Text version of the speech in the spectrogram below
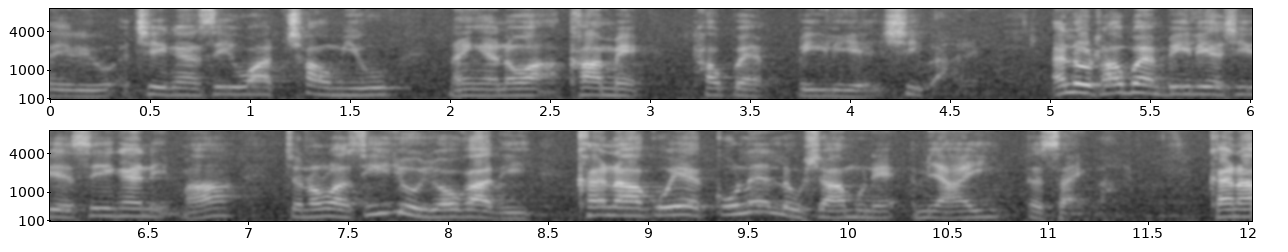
တွေတွေကိုအခြေခံဆေးဝါး6မျိုးနိုင်ငံတော်ကအခမဲ့ထောက်ပံ့ပေးလျက်ရှိပါတယ်။အဲ့လိုထောက်ပံ့ပေးလျက်ရှိတဲ့ဆေးကန်းတွေမှာကျွန်တော်တို့ကစီးကြိုယောဂသည်ခန္ဓာကိုယ်ရဲ့ကိုယ်လက်လှုပ်ရှားမှုနဲ့အများကြီးသက်ဆိုင်ပါတယ်။ခန္ဓာ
